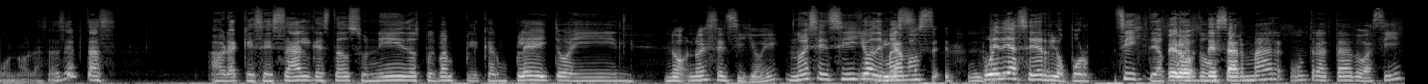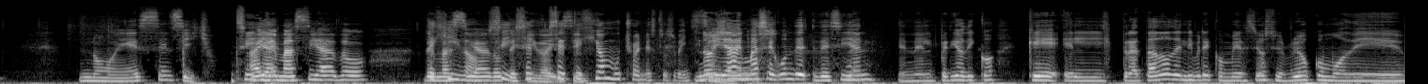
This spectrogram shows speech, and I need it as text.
o no las aceptas? Ahora que se salga a Estados Unidos, pues va a implicar un pleito ahí. No, no es sencillo, ¿eh? No es sencillo, además Digamos, eh, puede hacerlo por Sí, de pero acuerdo. desarmar un tratado así no es sencillo. Sí, Hay ya- demasiado, demasiado Sí, tejido se, ahí. se sí. tejió mucho en estos 20 No, y años. además, según de- decían en el periódico, que el Tratado de Libre Comercio sirvió como de,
